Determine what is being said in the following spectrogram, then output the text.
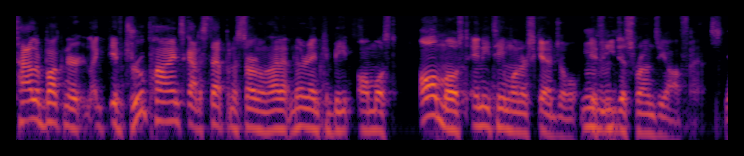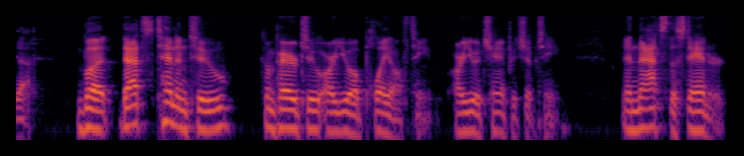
Tyler Buchner, like if Drew Pyne's got to step in a starting lineup, Notre Dame can beat almost almost any team on their schedule mm-hmm. if he mm-hmm. just runs the offense. Yeah. But that's 10 and 2 compared to are you a playoff team? Are you a championship team? And that's the standard.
